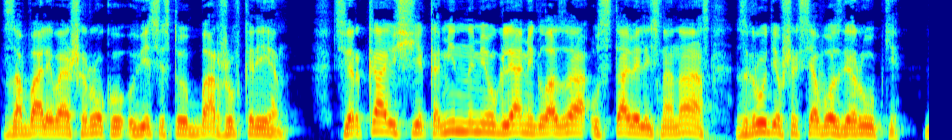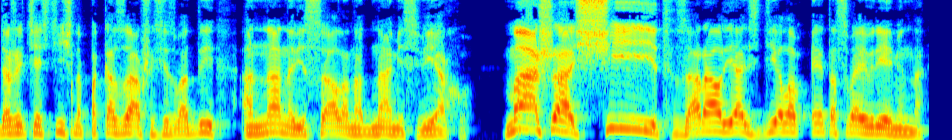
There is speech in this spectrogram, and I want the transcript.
заваливая широкую увесистую баржу в крен. Сверкающие каминными углями глаза уставились на нас, сгрудившихся возле рубки. Даже частично показавшись из воды, она нависала над нами сверху. «Маша, щит!» – заорал я, сделав это своевременно.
